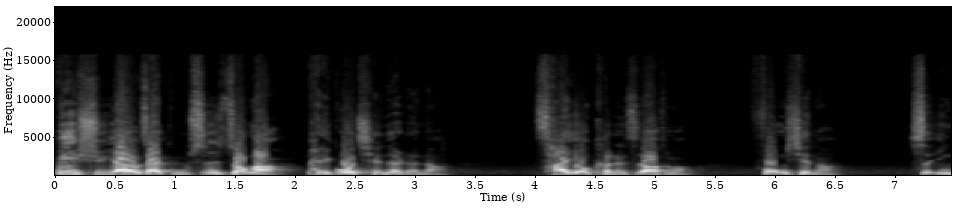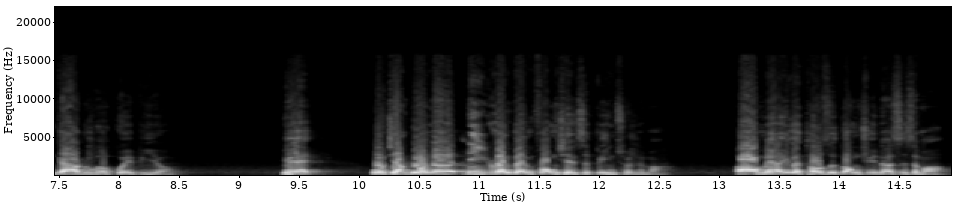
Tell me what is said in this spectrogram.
必须要有在股市中啊赔过钱的人啊，才有可能知道什么风险啊是应该要如何规避哦。因为我讲过呢，利润跟风险是并存的嘛。啊，没有一个投资工具呢是什么？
